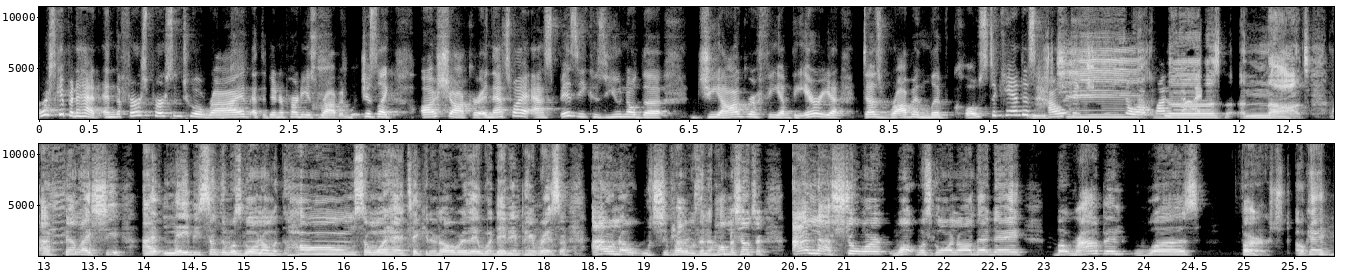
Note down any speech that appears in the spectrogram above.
we're skipping ahead. And the first person to arrive at the dinner party is Robyn, which is like a shocker. And that's why I asked Busy because you know the geography of the area. Does Robyn live close to Candiace? How she did she show up on does time? Not. I feel like she. I maybe something was going on with the home. Someone had taken it over. They were they didn't pay rent. So I don't know. She probably was in a homeless shelter. I'm not sure what was going on that day. But Robyn was first. Okay, mm-hmm.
